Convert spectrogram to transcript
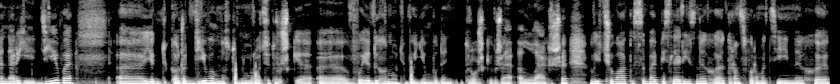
енергії Діви, е, як кажуть, діви в наступному році трошки е, видихнуть, бо їм буде трошки вже легше відчувати себе після різних е, трансформаційних е,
